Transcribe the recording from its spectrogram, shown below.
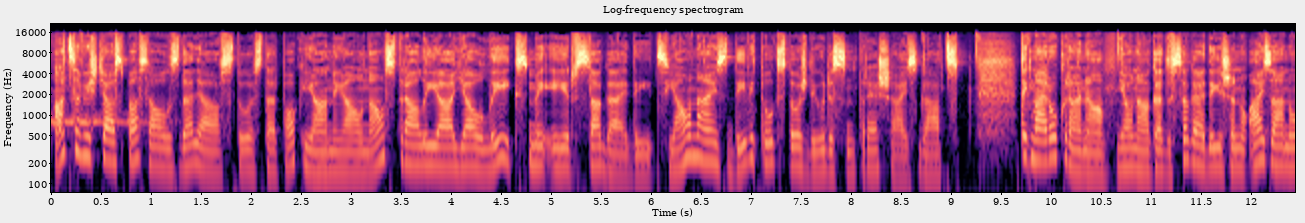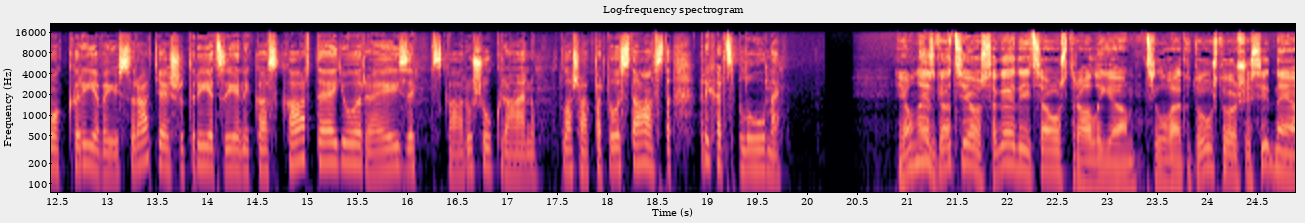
Atsevišķās pasaules daļās, tostarp Okeānijā un Austrālijā, jau līksmi ir sagaidīts jaunais 2023. gads. Tikmēr Ukrainā jaunā gada sagaidīšanu aizāno Krievijas raķešu triecieni, kas kārtējo reizi skāruši Ukrainu. Plašāk par to stāsta Rihards Plūme. Jaunais gads jau sagaidīts Austrālijā. Cilvēku tūkstoši Sidnejā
